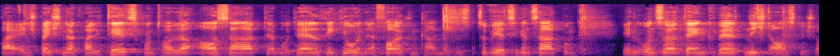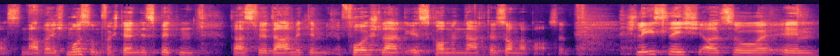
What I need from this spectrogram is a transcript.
bei entsprechender Qualitätskontrolle außerhalb der Modellregion erfolgen kann. Das ist zum jetzigen Zeitpunkt in unserer Denkwelt nicht ausgeschlossen. Aber ich muss um Verständnis bitten, dass wir da mit dem Vorschlag ist kommen nach der Sommerpause. Schließlich also ähm,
